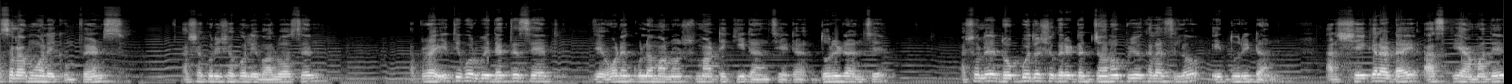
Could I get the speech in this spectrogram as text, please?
আসসালামু আলাইকুম ফ্রেন্ডস আশা করি সকলে ভালো আছেন। আপনারা ইতিপূর্বে দেখতেছেন যে অনেকগুলা মানুষ মাঠে কি টানছে, এটা দড়ি টানছে। আসলে নব্বই দশকের একটা জনপ্রিয় খেলা ছিল এই দড়ি টান। আর সেই খেলাটাই আজকে আমাদের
